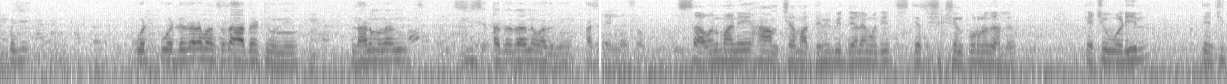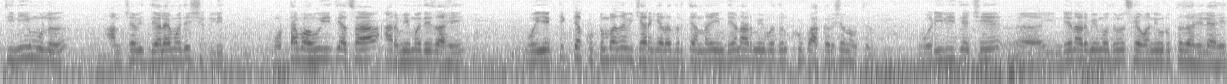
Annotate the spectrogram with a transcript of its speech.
म्हणजे वड वडीलधाऱ्या माणसाचा आदर ठेवणे लहान मुलांची आदराने वागणे असं. सावंत माने हा आमच्या माध्यमिक विद्यालयामध्येच त्याचं शिक्षण पूर्ण झालं. त्याचे वडील त्यांची तिन्ही मुलं आमच्या विद्यालयामध्ये शिकलीत. मोठा भाऊही त्याचा आर्मीमध्येच आहे. वैयक्तिक त्या कुटुंबाचा विचार केला तर त्यांना इंडियन आर्मीबद्दल खूप आकर्षण होतं. वडीलही त्याचे इंडियन आर्मीमधून सेवानिवृत्त झालेले आहेत.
